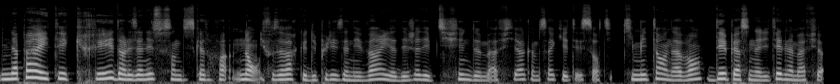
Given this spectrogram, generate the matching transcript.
n'a pas été créé dans les années 70-80. Non, il faut savoir que depuis les années 20, il y a déjà des petits films de mafia comme ça qui étaient sortis, qui mettaient en avant des personnalités de la mafia.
